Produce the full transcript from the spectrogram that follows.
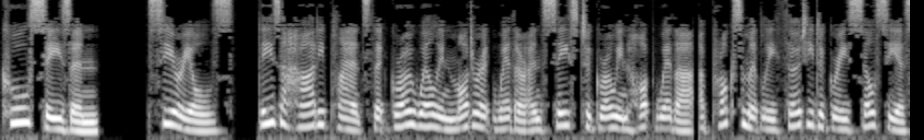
cool season cereals. These are hardy plants that grow well in moderate weather and cease to grow in hot weather approximately 30 degrees Celsius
